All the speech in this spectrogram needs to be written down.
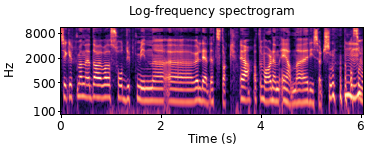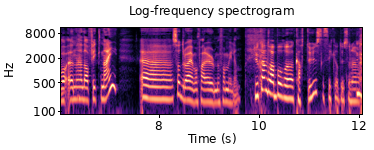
Sikkert, men da var det så dypt min uh, veldedighet stakk. Ja. At det var den ene researchen. og så var- når jeg da fikk nei, eh, så dro jeg hjem og feira jul med familien. Du kan dra på Kattehuset, sikkert, du Synnøve.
